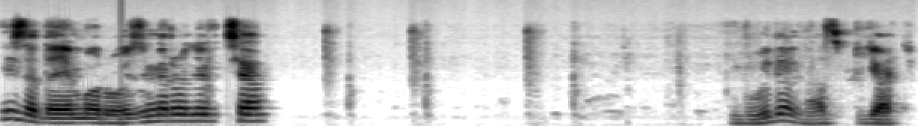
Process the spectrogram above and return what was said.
І задаємо розмір олівця. Буде у нас 5.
